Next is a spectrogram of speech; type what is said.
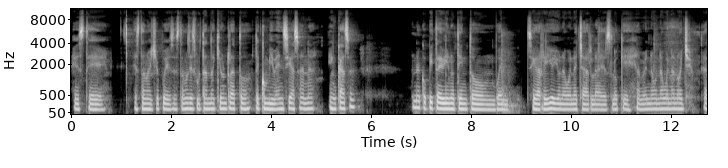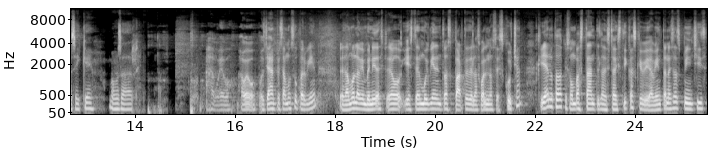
Este, esta noche, pues, estamos disfrutando aquí un rato de convivencia sana en casa. Una copita de vino tinto, un buen cigarrillo y una buena charla es lo que amena una buena noche. Así que vamos a darle. A huevo, a huevo. Pues ya empezamos súper bien. Les damos la bienvenida, espero y estén muy bien en todas partes de las cuales nos escuchan. Que ya he notado que son bastantes las estadísticas que avientan esas pinches.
